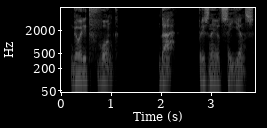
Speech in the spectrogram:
— говорит Фвонг. «Да», — признается Йенс.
